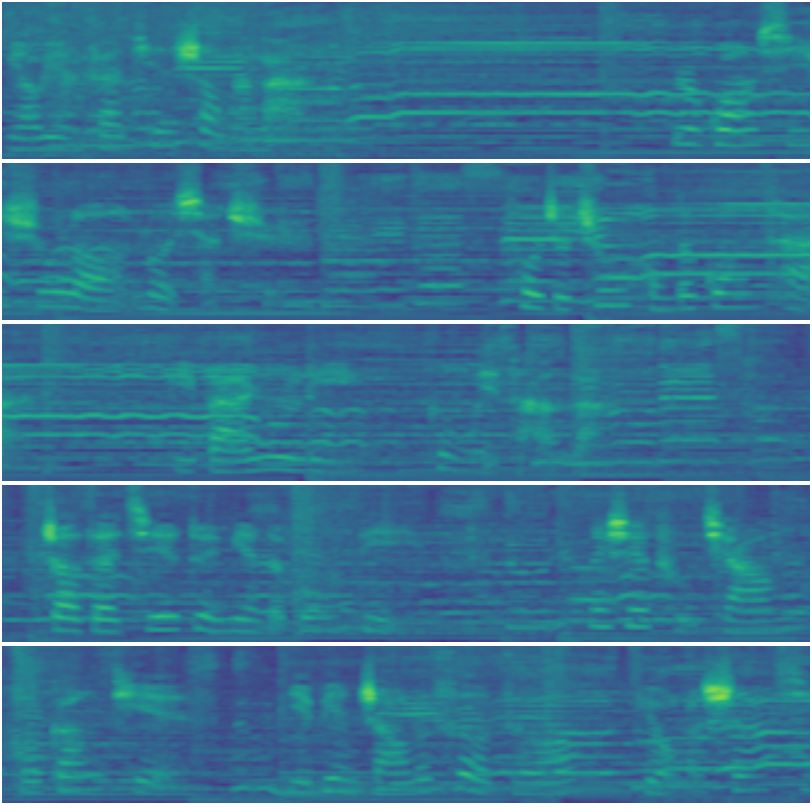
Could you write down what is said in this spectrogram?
瞄远在天上的蓝，日光稀疏了落下去，透着朱红的光彩，比白日里更为灿烂，照在街对面的工地，那些土墙和钢铁也变着了色泽。有了生机，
